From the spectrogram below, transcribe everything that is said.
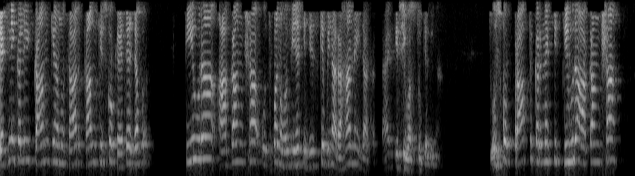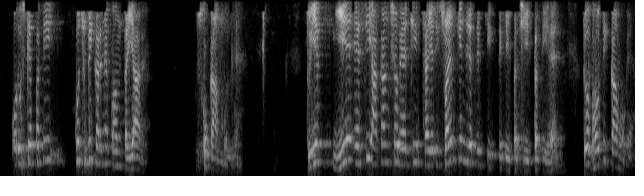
टेक्निकली काम के अनुसार, काम किसको कहते हैं? जब तीव्र आकांक्षा उत्पन्न होती है कि जिसके बिना रहा नहीं जा सकता है, किसी वस्तु के बिना तो उसको प्राप्त करने की तीव्र आकांक्षा और उसके प्रति कुछ भी करने को हम तैयार हैं, उसको काम बोलते हैं। तो ये ये ऐसी आकांक्षा और ऐसी इच्छा यदि स्वयं की इंद्रिय तृप्ति की प्रति है तो भौतिक काम हो गया।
